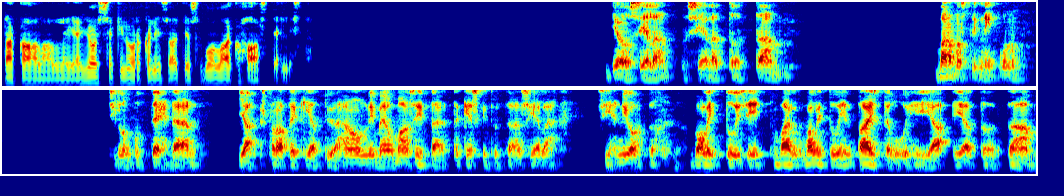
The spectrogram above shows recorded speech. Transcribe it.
taka-alalle ja joissakin organisaatioissa voi olla aika haasteellista. Joo, siellä, siellä tuota, varmasti niin kun, silloin kun tehdään ja strategiatyöhän on nimenomaan sitä, että keskitytään siellä siihen jo valittuihin, valittuihin taisteluihin ja, ja tota,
